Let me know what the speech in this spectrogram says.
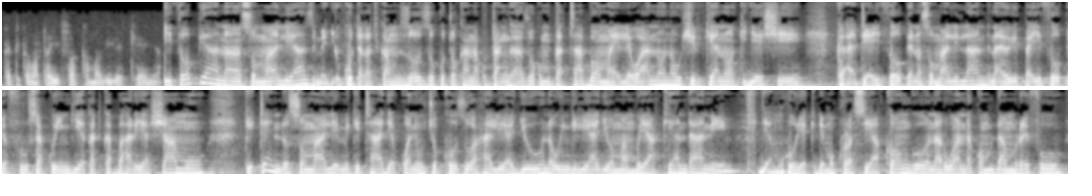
katika mataifa kama vile Kenya. Ethiopia na Somalia zimejikuta katika mzozo kutokana na kutangazwa kwa mkataba wa maelewano na ushirikiano wa kijeshi kati ya Ethiopia na Somaliland inayoipa Ethiopia fursa ya kuingia katika bahari ya Shamu, kitendo Somalia imekitaja kuwa ni uchokozi wa hali ya juu na uingiliaji wa mambo yake ya ndani. Jamhuri ya Kidemokrasia ya Kongo na Rwanda kwa muda mrefu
